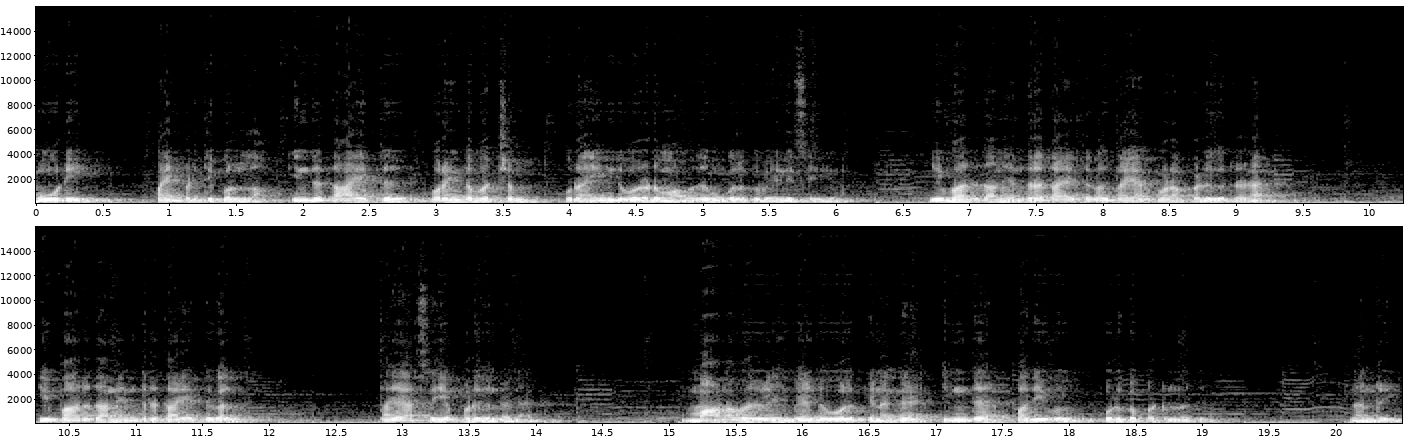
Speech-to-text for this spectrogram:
மூடி பயன்படுத்தி கொள்ளலாம். இந்த தாயத்து குறைந்தபட்சம் ஒரு ஐந்து வருடமாவது உங்களுக்கு வேலை செய்யும். இவ்வாறு தான் எந்திர தாயத்துகள் தயார் பண்ணப்படுகின்றன இவ்வாறு தான் எந்திர தாயத்துகள் தயார் செய்யப்படுகின்றன. மாணவர்களின் வேண்டுகோளுக்கிணங்க இந்த பதிவு கொடுக்கப்பட்டுள்ளது. நன்றி.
